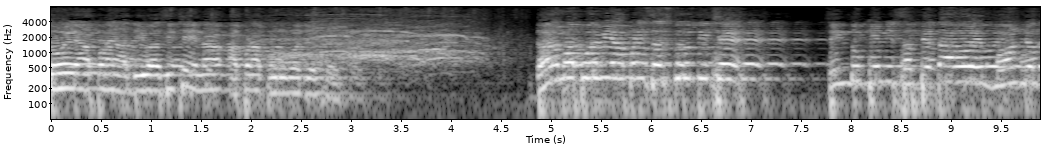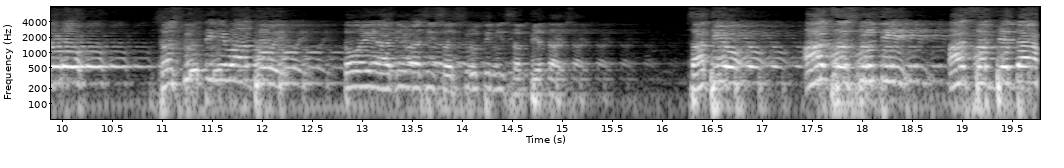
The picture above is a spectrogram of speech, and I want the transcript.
તો એ આપણે આદિવાસી છે, એના આપણા પૂર્વજો છે. ધર્મ પૂર્વી આપણી સંસ્કૃતિ છે. સિંધુકીની સભ્યતા હોય મોહનજોદડો સંસ્કૃતિની વાત હોય, તો એ આદિવાસી સંસ્કૃતિની સભ્યતા છે. સાથીઓ, આ સંસ્કૃતિ, આ સભ્યતા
